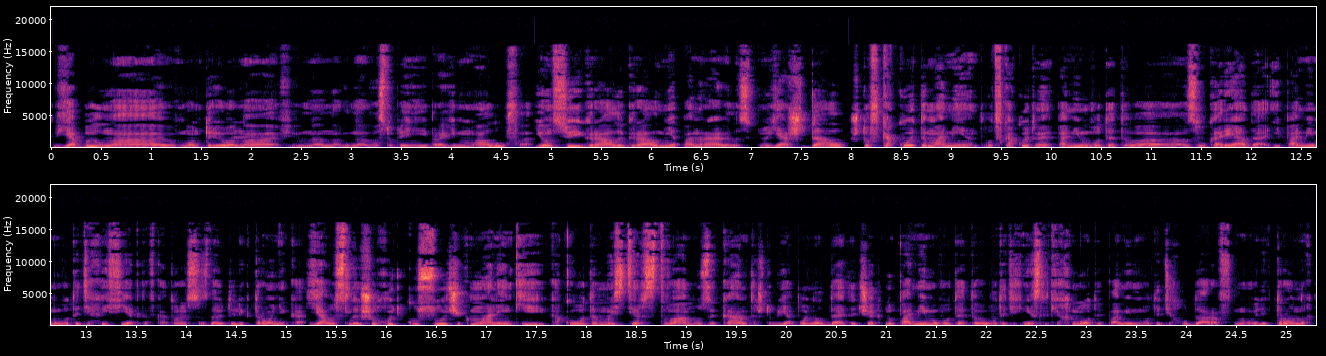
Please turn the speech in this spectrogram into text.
Я был на, в Монтрео на, на, на, на выступлении Ибрагима Маалуфа, и он все играл, играл, мне понравилось. Но я ждал, что в какой-то момент, вот в какой-то момент, помимо вот этого звукоряда и помимо вот этих эффектов, которые создает электроника, я услышу хоть кусочек маленький какого-то мастерства музыканта, чтобы я понял, да, это человек, ну, помимо вот этого, вот этих нескольких нот и помимо вот этих ударов, ну, электронных,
